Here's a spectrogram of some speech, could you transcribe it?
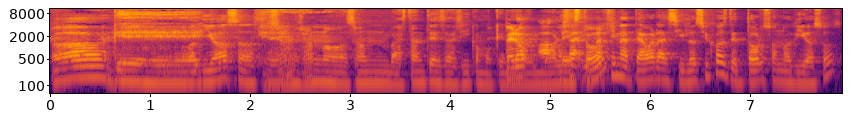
Ay, Que, odiosos. que ¿eh? son, son, son bastantes así como que Pero, ah, o sea, molestos. imagínate ahora, si los hijos de Thor son odiosos,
